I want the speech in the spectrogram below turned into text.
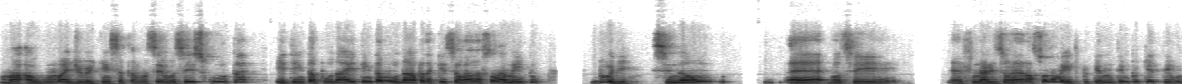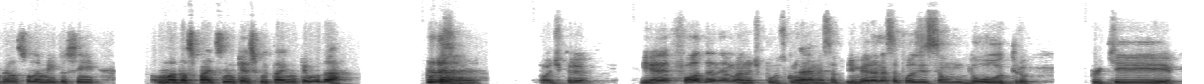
uma, alguma advertência para você, você escuta e tenta apurar e tenta mudar para que seu relacionamento dure. Senão, é, você é, finaliza o relacionamento, porque não tem por que ter um relacionamento se uma das partes não quer escutar e não quer mudar. Pode crer. E é foda, né, mano? Tipo, se colocar é. nessa, primeiro nessa posição do outro. Porque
